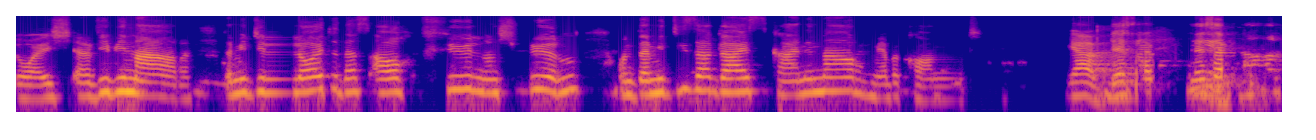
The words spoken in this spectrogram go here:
durch, äh, Webinare, damit die Leute das auch fühlen und spüren und damit dieser Geist keine Nahrung mehr bekommt. Ja, deshalb, deshalb machen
